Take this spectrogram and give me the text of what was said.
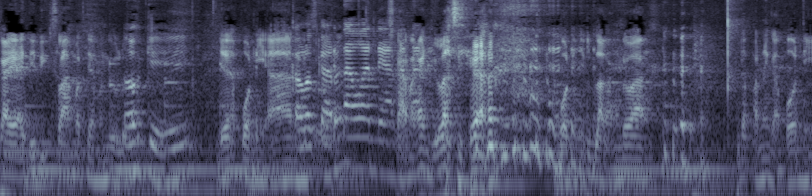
kayak di selamat zaman dulu Oke. ya ponian Kalau gitu. sekarang? Ketahuan deh. sekarang kan jelas ya poninya di belakang doang depannya nggak poni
